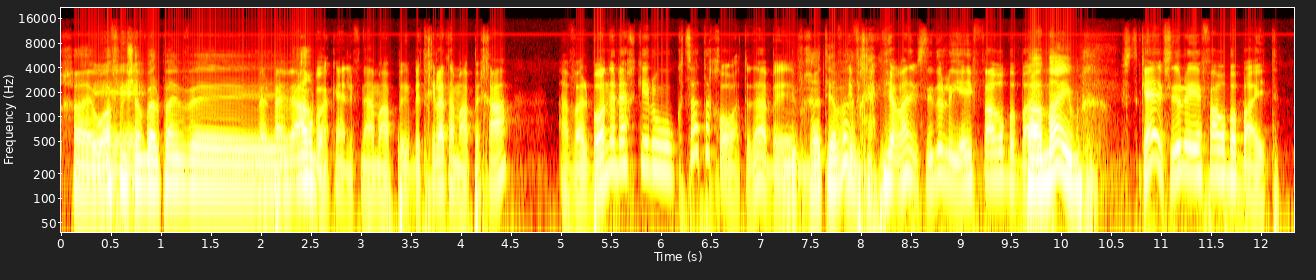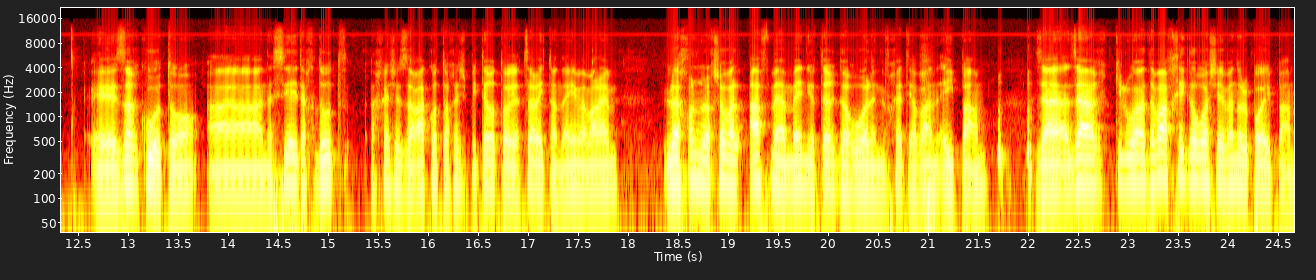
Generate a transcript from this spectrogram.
חי, הוא עף אה, משם ב-2004. ב-2004, כן, לפני המהפכה, בתחילת המהפכה. אבל בוא נלך כאילו קצת אחורה, אתה יודע, ב- נבחרת יוון. נבחרת יוון, הפסידו לאיי פארו בבית. פעמיים. כן, הפסידו לאיי פארו בבית. אה, זרקו אותו, הנשיא ההתאחדות, אחרי שזרק אותו, אחרי שפיטר אותו, יצא לעיתונאים ואמר להם, לא יכולנו לחשוב על אף מאמן יותר גרוע לנבחרת יוון אי פעם. זה, זה ה- כאילו הדבר הכי גרוע שהבאנו לפה אי פעם.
